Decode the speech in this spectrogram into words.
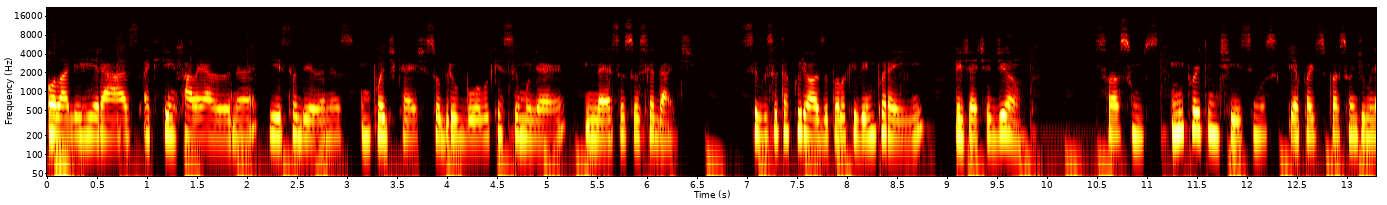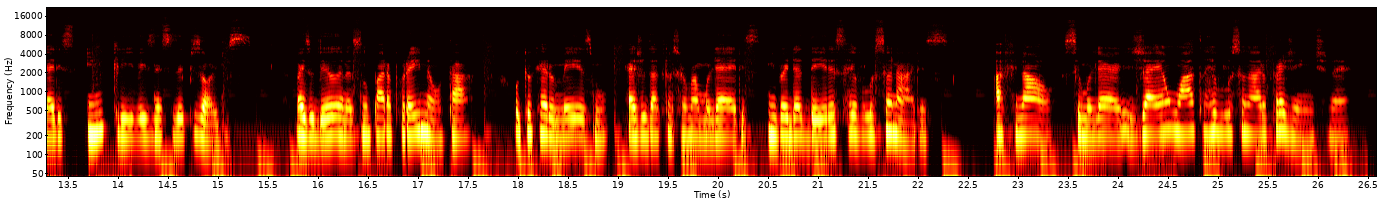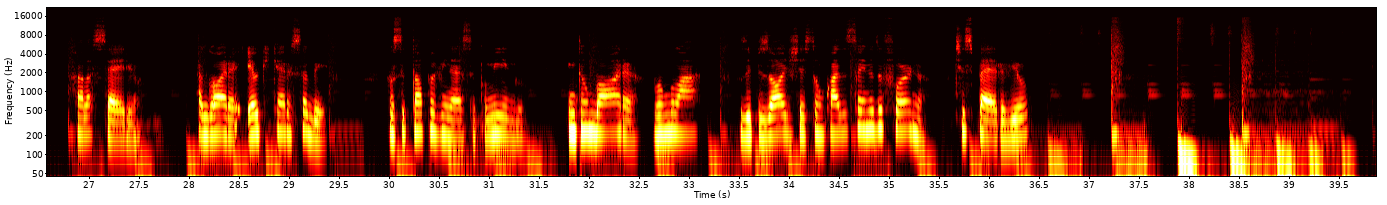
Olá, guerreiras! Aqui quem fala é a Ana e esse é o De Anas, um podcast sobre o bolo que é ser mulher nessa sociedade. Se você tá curiosa pelo que vem por aí, eu já te adianto. Só assuntos importantíssimos e a participação de mulheres incríveis nesses episódios. Mas o De Anas não para por aí não, tá? O que eu quero mesmo é ajudar a transformar mulheres em verdadeiras revolucionárias. Afinal, ser mulher já é um ato revolucionário pra gente, né? Fala sério. Agora, eu que quero saber. Você topa vir nessa comigo? Então bora, vamos lá. Os episódios já estão quase saindo do forno. Te espero, viu?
